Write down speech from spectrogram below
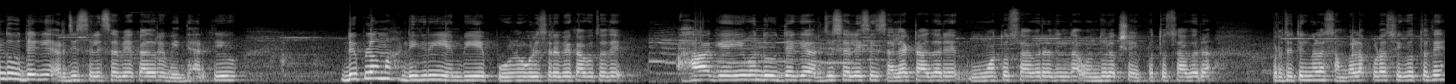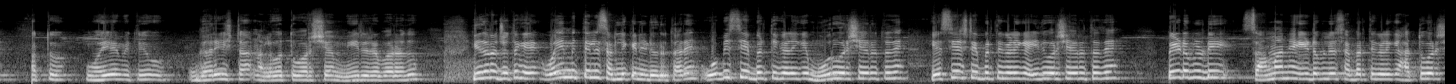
ಒಂದು ಹುದ್ದೆಗೆ ಅರ್ಜಿ ಸಲ್ಲಿಸಬೇಕಾದರೆ ವಿದ್ಯಾರ್ಥಿಯು diploma degree M B A ಪೂರ್ಣಗೊಳಿಸಿರಬೇಕಾಗುತ್ತದೆ. ಹಾಗೆ ಈ ಒಂದು ಹುದ್ದೆಗೆ ಅರ್ಜಿ ಸಲ್ಲಿಸಿ ಸೆಲೆಕ್ಟ್ ಆದರೆ ಮೂವತ್ತು ಸಾವಿರದಿಂದ ಒಂದು ಲಕ್ಷ ಇಪ್ಪತ್ತು ಸಾವಿರ ಪ್ರತಿ ತಿಂಗಳ ಸಂಬಳ ಕೂಡ ಸಿಗುತ್ತದೆ. ಮತ್ತು ವಯೋಮಿತಿಯು ಗರಿಷ್ಠ ನಲವತ್ತು ವರ್ಷ ಮೀರಿರಬಾರದು. ಇದರ ಜೊತೆಗೆ ವೈಮಿತಿಯಲ್ಲಿ ಸಡಲಿಕೆ ನೀಡಿರುತ್ತಾರೆ. ಒ ಬಿ ಸಿ ಅಭ್ಯರ್ಥಿಗಳಿಗೆ ಮೂರು ವರ್ಷ ಇರುತ್ತದೆ. ಎಸ್ ಸಿ ಎಸ್ ಟಿ ಅಭ್ಯರ್ಥಿಗಳಿಗೆ ಐದು ವರ್ಷ ಇರುತ್ತದೆ. ಪಿ ಡಬ್ಲ್ಯೂ ಡಿ ಸಾಮಾನ್ಯ ಇ ಡಬ್ಲ್ಯೂ ಎಸ್ ಅಭ್ಯರ್ಥಿಗಳಿಗೆ ಹತ್ತು ವರ್ಷ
